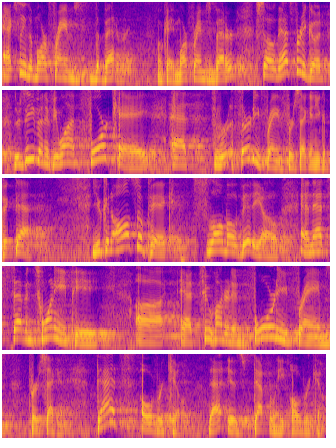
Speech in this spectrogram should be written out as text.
Actually, the more frames, the better. Okay, more frames better. So that's pretty good. There's even, if you want 4K at 30 frames per second, you can pick that. You can also pick slow-mo video, and that's 720p uh, at 240 frames per second. That's overkill. That is definitely overkill.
